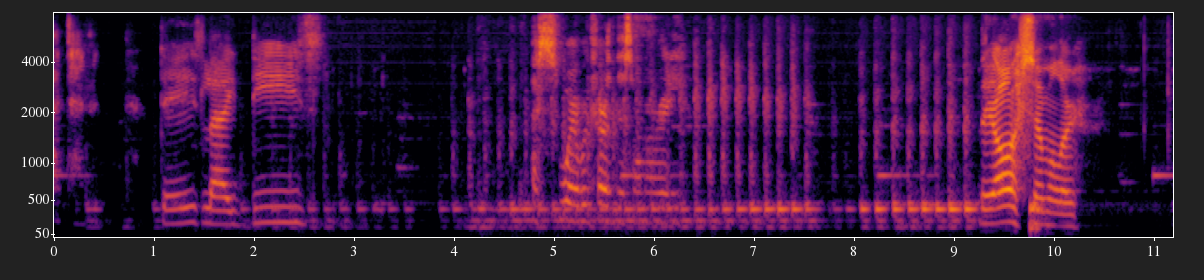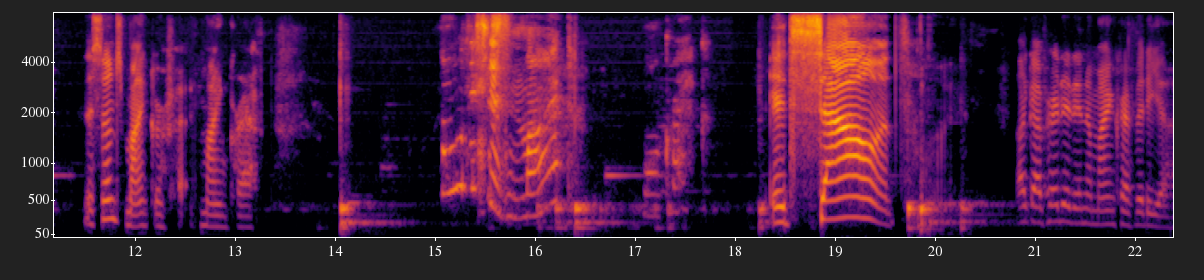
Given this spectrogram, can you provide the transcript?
at ten. Days like these. I swear we've heard this one already. They all are similar. This one's Minecraft. Minecraft. No, this isn't mine. Wall crack. It sounds like I've heard it in a Minecraft video.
